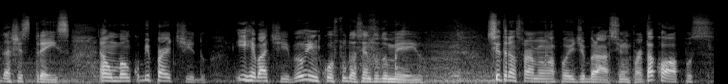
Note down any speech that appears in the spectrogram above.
da X3 é um banco bipartido e rebatível e encosto do assento do meio se transforma em um apoio de braço e um porta-copos.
